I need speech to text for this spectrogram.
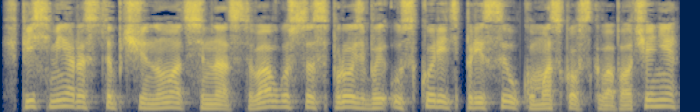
В письме Растопчину от 17 августа с просьбой ускорить присылку московского ополчения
